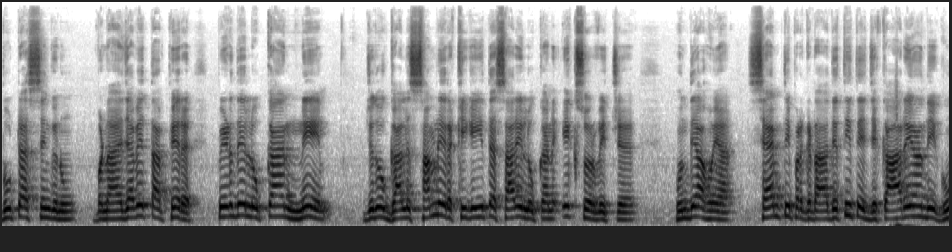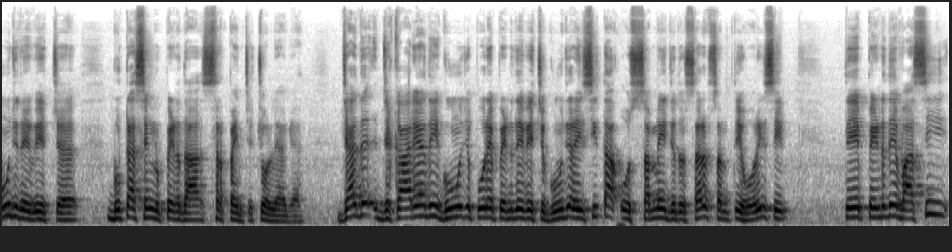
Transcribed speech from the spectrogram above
ਬੂਟਾ ਸਿੰਘ ਨੂੰ ਬਣਾਇਆ ਜਾਵੇ ਤਾਂ ਫਿਰ ਪਿੰਡ ਦੇ ਲੋਕਾਂ ਨੇ ਜਦੋਂ ਗੱਲ ਸਾਹਮਣੇ ਰੱਖੀ ਗਈ ਤਾਂ ਸਾਰੇ ਲੋਕਾਂ ਨੇ ਇੱਕ ਸੁਰ ਵਿੱਚ ਹੁੰਦਿਆਂ ਹੋਇਆਂ ਸਹਿਮਤੀ ਪ੍ਰਗਟਾ ਦਿੱਤੀ ਤੇ ਜਕਾਰਿਆਂ ਦੀ ਗੂੰਜ ਦੇ ਵਿੱਚ ਬੂਟਾ ਸਿੰਘ ਨੂੰ ਪਿੰਡ ਦਾ ਸਰਪੰਚ ਚੋਲਿਆ ਗਿਆ। ਜਦ ਜਕਾਰਿਆਂ ਦੀ ਗੂੰਜ ਪੂਰੇ ਪਿੰਡ ਦੇ ਵਿੱਚ ਗੂੰਜ ਰਹੀ ਸੀ ਤਾਂ ਉਸ ਸਮੇਂ ਜਦੋਂ ਸਰਬਸੰਮਤੀ ਹੋ ਰਹੀ ਸੀ ਤੇ ਪਿੰਡ ਦੇ ਵਾਸੀ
